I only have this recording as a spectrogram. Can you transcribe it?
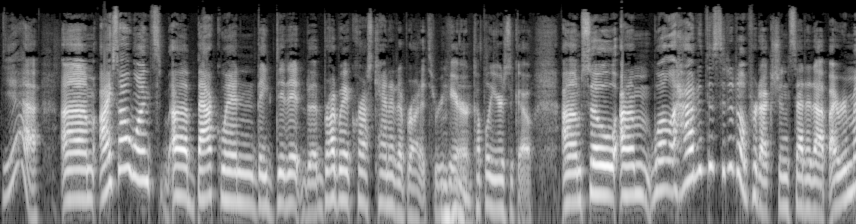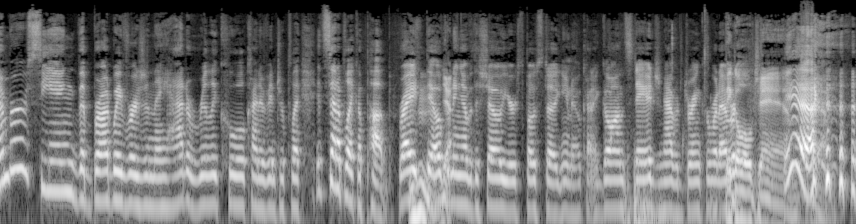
Yeah. Um, I saw once uh, back when they did it, uh, Broadway Across Canada brought it through here a couple years ago. Um, so, um, well, how did the Citadel production set it up? I remember seeing the Broadway version. They had a really cool kind of interplay. It's set up like a pub, right? The opening of the show, you're supposed to, you know, kind of go on stage and have a drink or whatever. Big old jam. Yeah,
